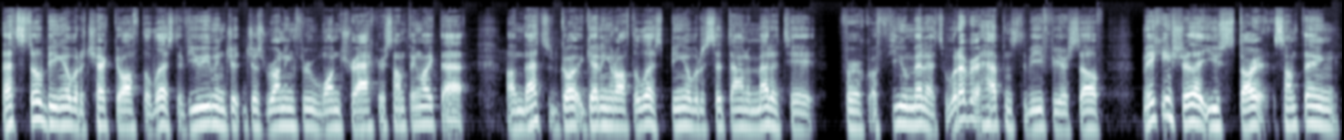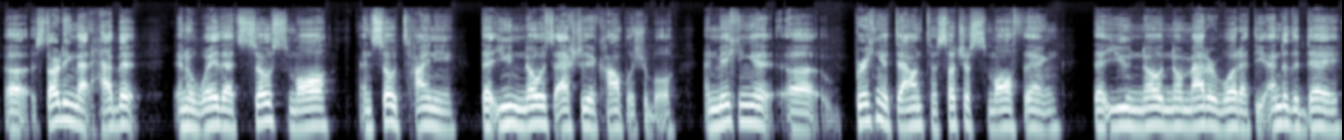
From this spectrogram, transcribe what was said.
that's still being able to check off the list. If you even just running through one track or something like that, um, that's go, getting it off the list. Being able to sit down and meditate for a few minutes, whatever it happens to be for yourself, making sure that you start something, uh, starting that habit in a way that's so small and so tiny that you know it's actually accomplishable, and making it, uh, breaking it down to such a small thing that you know, no matter what, at the end of the day,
